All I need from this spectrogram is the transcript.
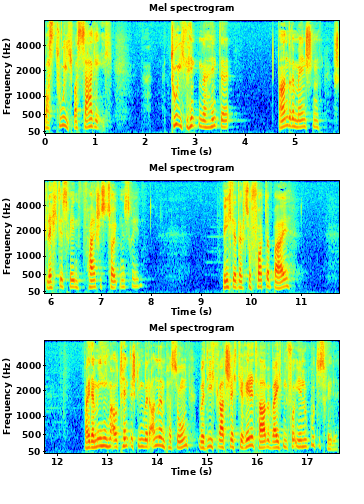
Was tue ich? Was sage ich? Tue ich hinten dahinter andere Menschen schlechtes reden, falsches Zeugnis reden? Bin ich da sofort dabei? Weil da bin ich nicht mehr authentisch gegenüber der anderen Person, über die ich gerade schlecht geredet habe, weil ich vor ihr nur Gutes rede.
